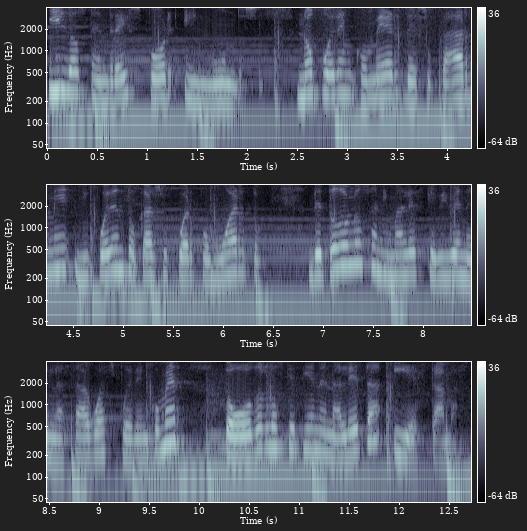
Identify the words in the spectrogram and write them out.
y los tendréis por inmundos. No pueden comer de su carne ni pueden tocar su cuerpo muerto. De todos los animales que viven en las aguas pueden comer, todos los que tienen aleta y escamas.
